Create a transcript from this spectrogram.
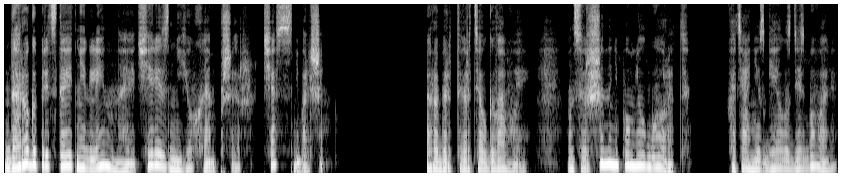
Дорога предстоит не длинная, через Нью-Хэмпшир, час с небольшим. Роберт вертел головой. Он совершенно не помнил город, хотя они с Гейл здесь бывали.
